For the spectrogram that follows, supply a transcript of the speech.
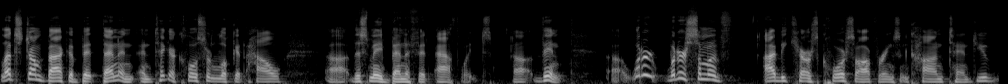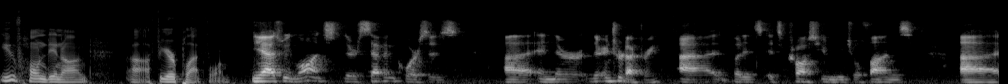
let's jump back a bit then and, and take a closer look at how uh, this may benefit athletes. Uh, Vin, uh, what are what are some of IBKR's course offerings and content you've you've honed in on uh, for your platform? Yeah, as we launched, there's seven courses, uh, and they're they're introductory, uh, but it's it's across your mutual funds, uh,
